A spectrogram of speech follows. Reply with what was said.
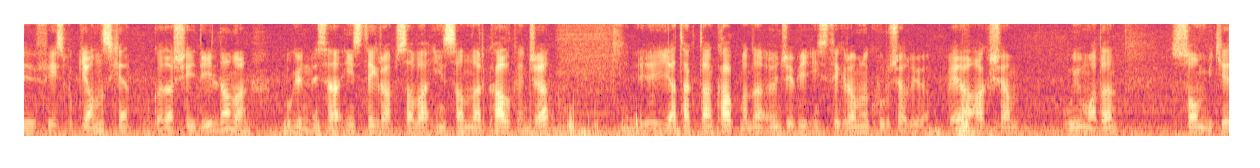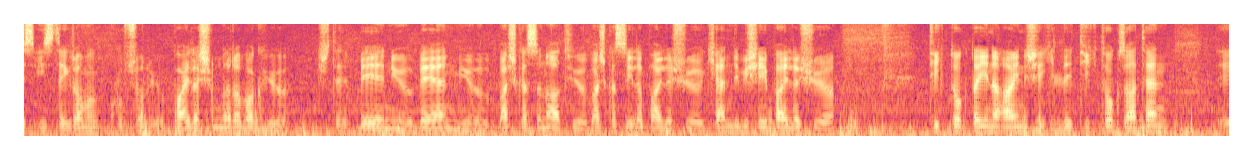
e, Facebook yalnızken bu kadar şey değildi ama bugün mesela Instagram sabah insanlar kalkınca e, yataktan kalkmadan önce bir Instagram'ını kurcalıyor veya akşam uyumadan son bir kez Instagram'ı kurcalıyor. Paylaşımlara bakıyor. İşte beğeniyor, beğenmiyor, başkasına atıyor, başkasıyla paylaşıyor, kendi bir şey paylaşıyor. TikTok'ta yine aynı şekilde. TikTok zaten e,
